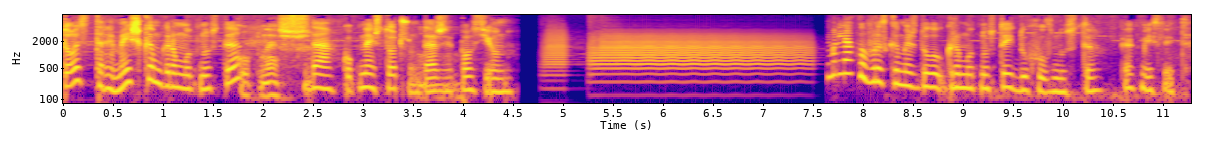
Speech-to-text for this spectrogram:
т.е. стремеш към грамотността. Купнеш. Да, купнеш точно, mm. даже по-силно. Има някаква връзка между грамотността и духовността? Как мислите?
